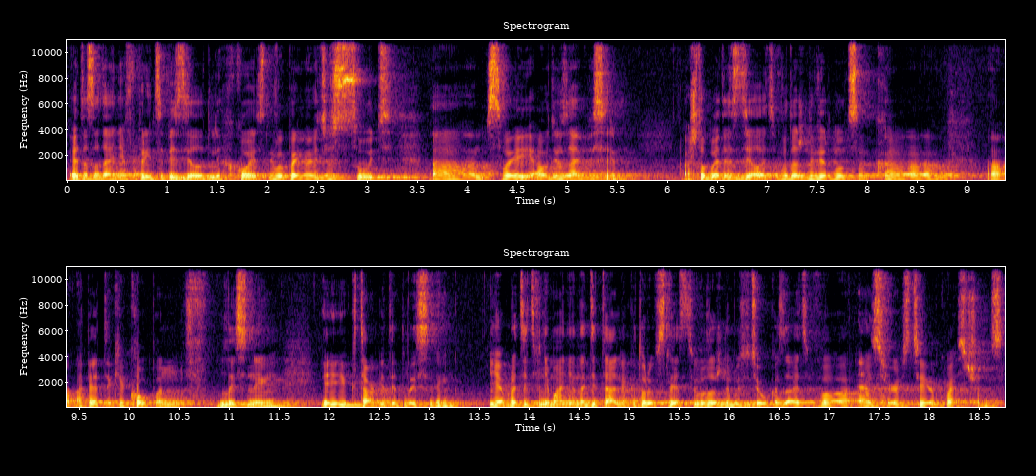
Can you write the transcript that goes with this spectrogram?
Это задание, в принципе, сделать легко, если вы поймете суть э, своей аудиозаписи. А чтобы это сделать, вы должны вернуться к, а, опять-таки, к open listening и к targeted listening. И обратить внимание на детали, которые вследствие вы должны будете указать в answers to your questions.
